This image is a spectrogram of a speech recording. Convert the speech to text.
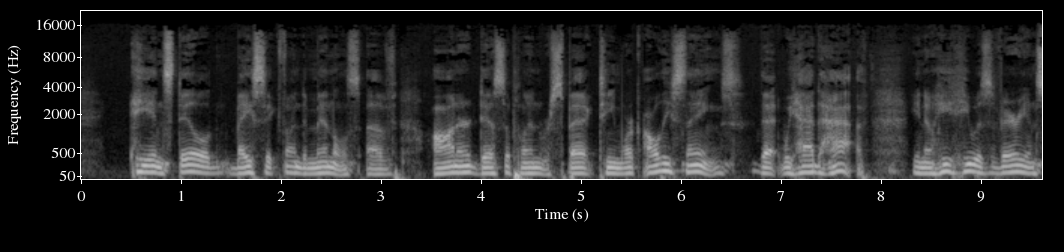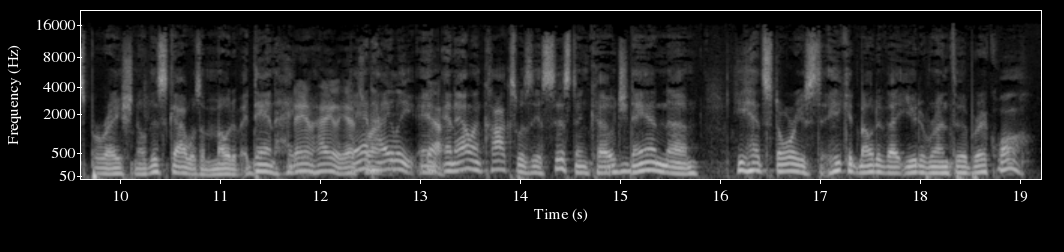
he instilled basic fundamentals of honor, discipline, respect, teamwork, all these things that we had to have. You know, he, he was very inspirational. This guy was a motivator. Dan Haley. Dan Haley, Dan right. Haley. And, yeah. and, Alan Cox was the assistant coach. Mm-hmm. Dan, um, he had stories. That he could motivate you to run through a brick wall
